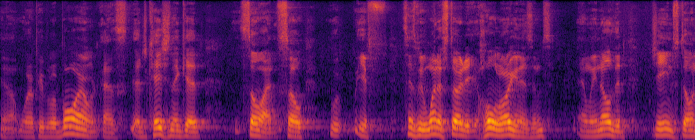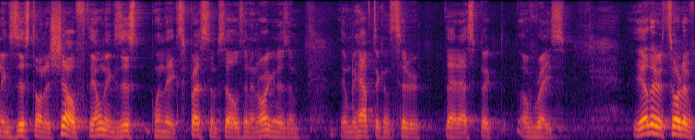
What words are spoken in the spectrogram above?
You know, where people are born, what kind of education they get, so on. So if, since we want to study whole organisms, and we know that genes don't exist on a shelf, they only exist when they express themselves in an organism, then we have to consider that aspect of race. The other sort of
